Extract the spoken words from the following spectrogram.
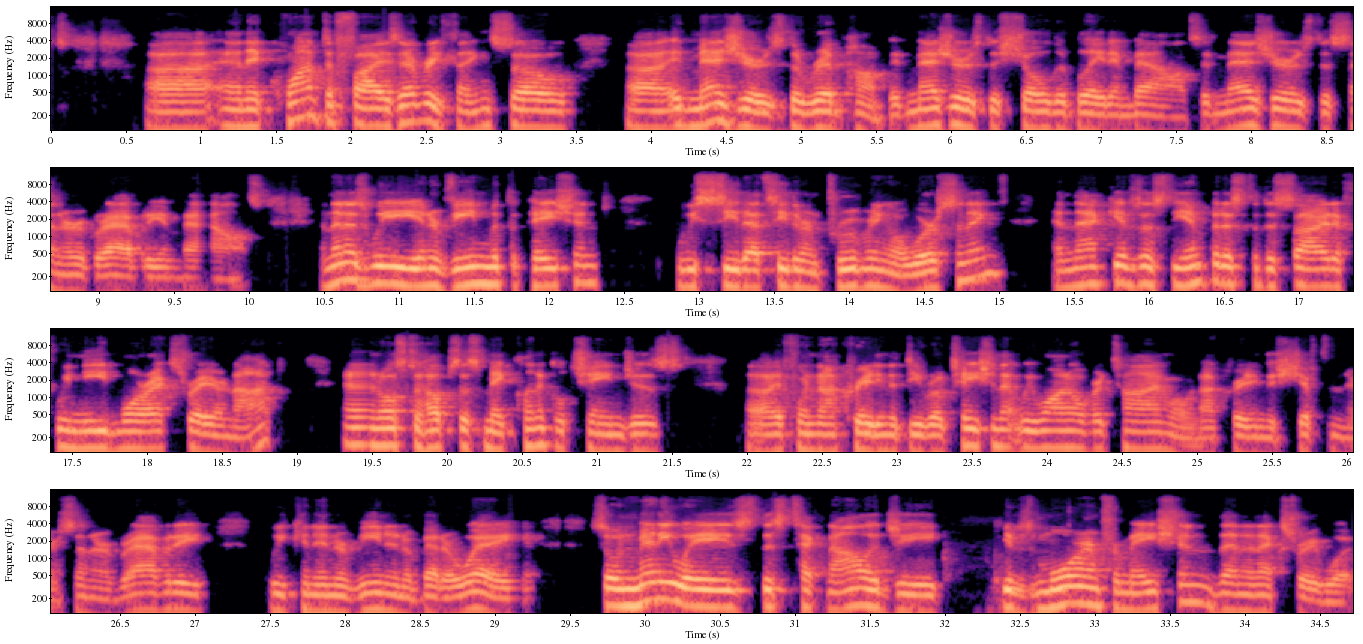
uh, and it quantifies everything. So uh, it measures the rib hump, it measures the shoulder blade imbalance, it measures the center of gravity imbalance. And then as we intervene with the patient, we see that's either improving or worsening. And that gives us the impetus to decide if we need more x ray or not. And it also helps us make clinical changes uh, if we're not creating the derotation that we want over time or we're not creating the shift in their center of gravity. We can intervene in a better way. So, in many ways, this technology gives more information than an x-ray would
